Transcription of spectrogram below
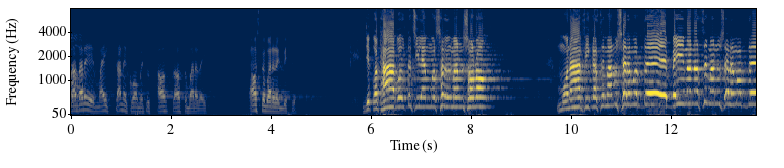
দাদারে মাইক টানে কম একটু আওয়াজটা আওয়াজটা বাড়া রাইস আওয়াজটা বাড়া রাখবে একটু। যে কথা বলতেছিলাম মুসলমান শোনো মোনাফিক আছে মানুষের মধ্যে বেঈমান আছে মানুষের মধ্যে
